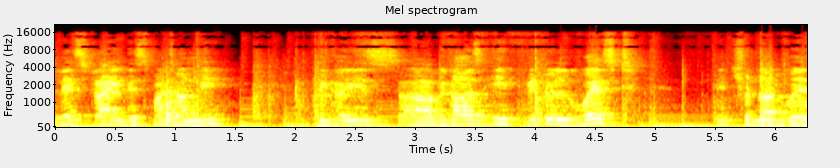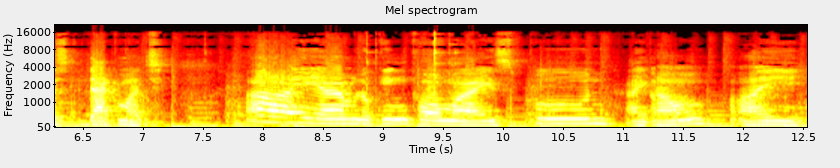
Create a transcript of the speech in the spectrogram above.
Let's try this much only because uh, because if it will waste it should not waste that much. I am looking for my spoon. I now I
